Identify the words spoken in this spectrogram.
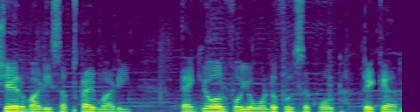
ಶೇರ್ ಮಾಡಿ ಸಬ್ಸ್ಕ್ರೈಬ್ ಮಾಡಿ. Thank you all for your wonderful support take care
